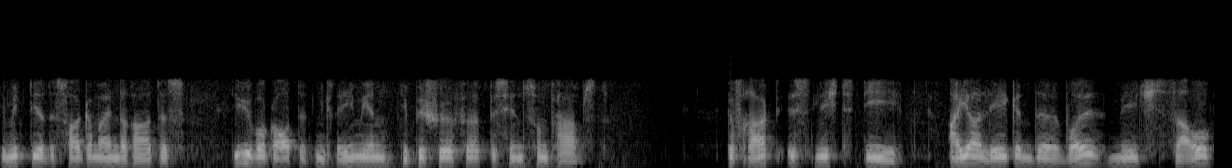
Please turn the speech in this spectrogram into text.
die Mitglieder des Pfarrgemeinderates, die übergeordneten Gremien, die Bischöfe bis hin zum Papst. Gefragt ist nicht die eierlegende Wollmilchsau,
